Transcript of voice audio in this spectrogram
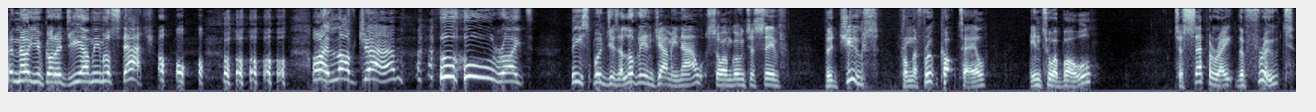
and now you've got a jammy moustache. I love jam. Right. These sponges are lovely and jammy now, so I'm going to sieve the juice from the fruit cocktail into a bowl to separate the fruit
